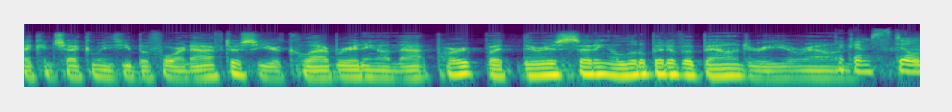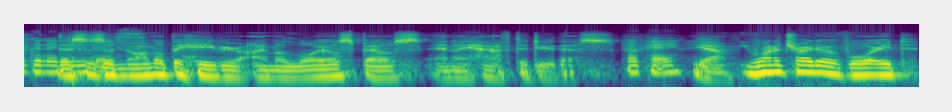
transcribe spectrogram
I can check in with you before and after, so you're collaborating on that part. But there is setting a little bit of a boundary around. Like I'm still going to do this this. is a normal behavior. I'm a loyal spouse, and I have to do this. Okay. Yeah. You want to try to avoid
